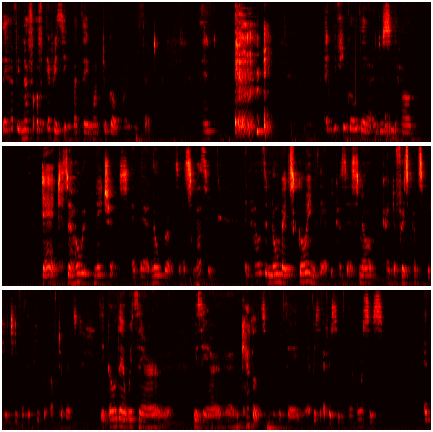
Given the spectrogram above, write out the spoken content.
They have enough of everything, but they want to go on with that. And and if you go there and you see how dead the whole nature is, and there are no birds, there's nothing, and how the nomads going there because there's no kind of responsibility for the people afterwards. They go there with their with their um, cattle and with their with everything, their horses, and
